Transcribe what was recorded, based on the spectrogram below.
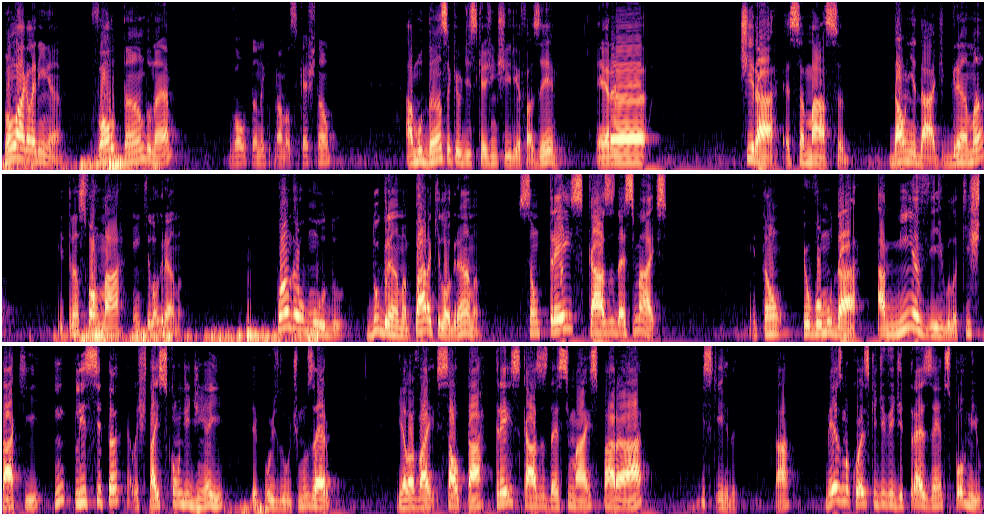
Vamos lá, galerinha. Voltando, né? Voltando aqui para a nossa questão. A mudança que eu disse que a gente iria fazer era tirar essa massa da unidade grama e transformar em quilograma. Quando eu mudo do grama para quilograma, são três casas decimais. Então, eu vou mudar a minha vírgula que está aqui, implícita, ela está escondidinha aí, depois do último zero, e ela vai saltar três casas decimais para a esquerda, tá? Mesma coisa que dividir 300 por mil.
